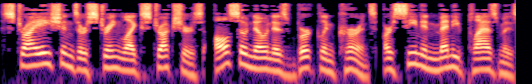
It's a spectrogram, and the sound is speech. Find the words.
Striations or string-like structures, also known as Birkeland currents, are seen in many plasmas,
